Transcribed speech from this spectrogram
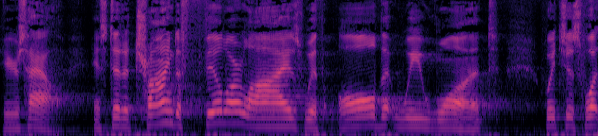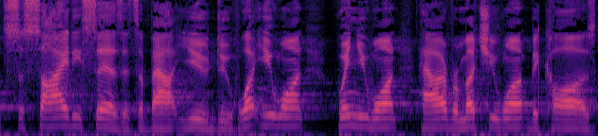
Here's how. Instead of trying to fill our lives with all that we want, which is what society says it's about you. Do what you want, when you want, however much you want, because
